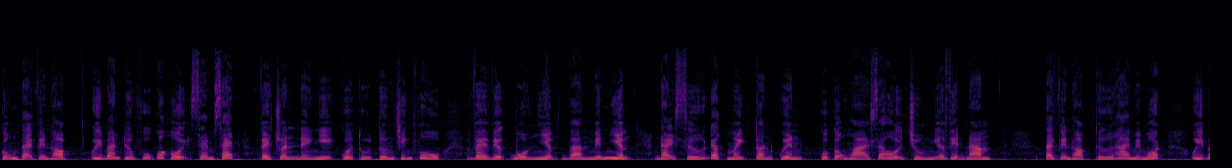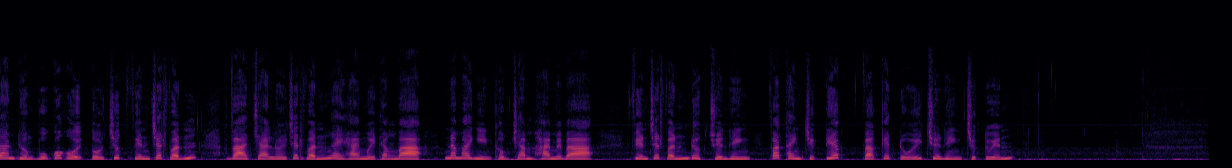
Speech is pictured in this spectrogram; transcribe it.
Cũng tại phiên họp, Ủy ban Thường vụ Quốc hội xem xét về chuẩn đề nghị của Thủ tướng Chính phủ về việc bổ nhiệm và miễn nhiệm đại sứ đặc mệnh toàn quyền của Cộng hòa xã hội chủ nghĩa Việt Nam – Tại phiên họp thứ 21, Ủy ban Thường vụ Quốc hội tổ chức phiên chất vấn và trả lời chất vấn ngày 20 tháng 3 năm 2023. Phiên chất vấn được truyền hình, phát thanh trực tiếp và kết nối truyền hình trực tuyến.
